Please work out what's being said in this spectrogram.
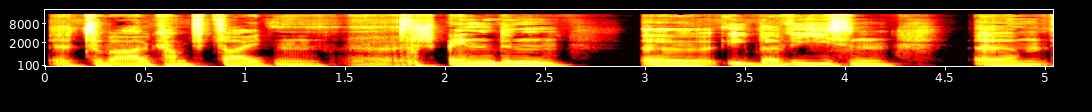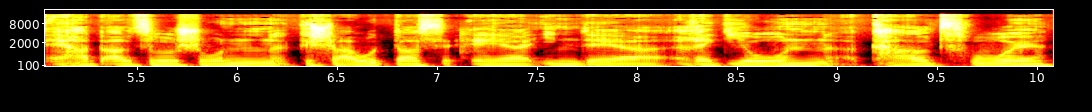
äh, zu Wahlkampfzeiten äh, Spenden äh, überwiesen. Ähm, er hat also schon geschaut, dass er in der Region Karlsruhe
